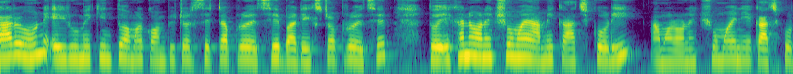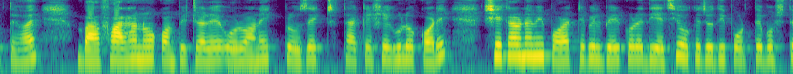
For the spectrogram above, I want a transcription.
কারণ এই রুমে কিন্তু আমার কম্পিউটার সেট রয়েছে বা ডেস্কটপ রয়েছে। তো এখানে অনেক সময় আমি কাজ করি, আমার অনেক সময় নিয়ে কাজ করতে হয় বা ফারহানও কম্পিউটারে ওর অনেক প্রজেক্ট থাকে সেগুলো করে। সে কারণে আমি পড়ার টেবিল বের করে দিয়েছি। ওকে যদি পড়তে বসতে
